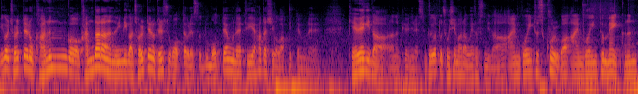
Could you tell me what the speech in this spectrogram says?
이걸 절대로 가는 거 간다라는 의미가 절대로 될 수가 없다 그랬어. 뭐 때문에 뒤에 하다시가 왔기 때문에 계획이다 라는 표현을 했습니다. 그것도 조심하라고 했었습니다. I'm going to school과 I'm going to make는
